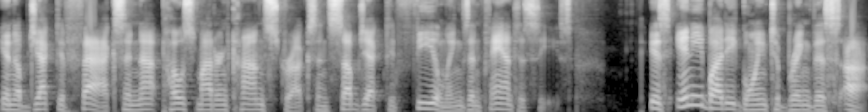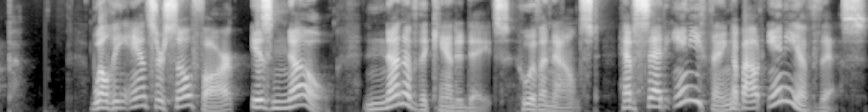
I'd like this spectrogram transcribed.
in objective facts and not postmodern constructs and subjective feelings and fantasies. Is anybody going to bring this up? Well, the answer so far is no. None of the candidates who have announced have said anything about any of this.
